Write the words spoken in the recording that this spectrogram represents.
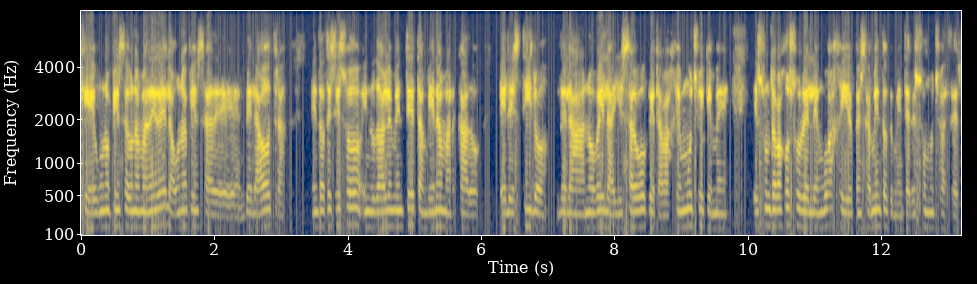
que uno piensa de una manera y la una piensa de, de la otra. Entonces eso indudablemente también ha marcado el estilo de la novela y es algo que trabajé mucho y que me es un trabajo sobre el lenguaje y el pensamiento que me interesó mucho hacer.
